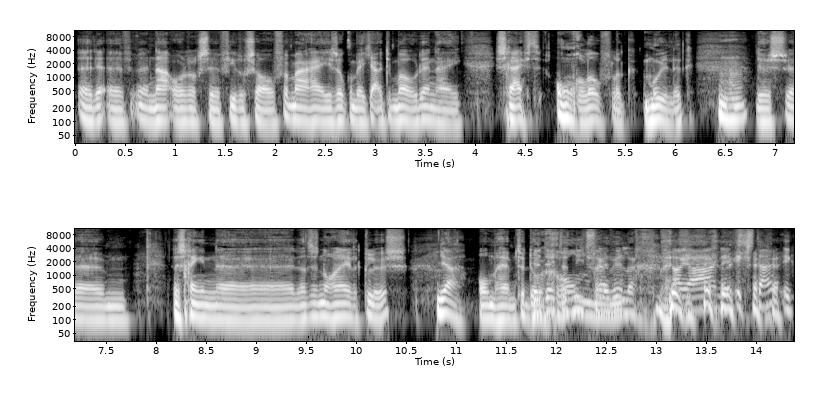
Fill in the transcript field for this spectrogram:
de, eh, naoorlogse filosofen. Maar hij is ook een beetje uit de mode en hij schrijft ongelooflijk moeilijk. Mhm. Dus ehm, dat, is geen, dat is nog een hele klus Ja. om hem te Je deed doorgronden. het niet vrijwillig. Nou ja, nee, ik stui, ik,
